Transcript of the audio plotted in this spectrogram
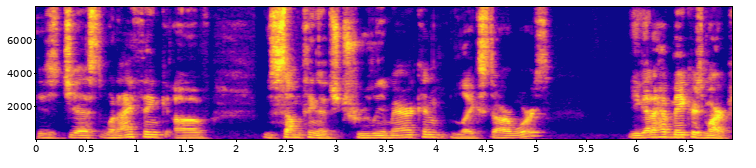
is just, when I think of something that's truly American, like Star Wars, you got to have Maker's Mark.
